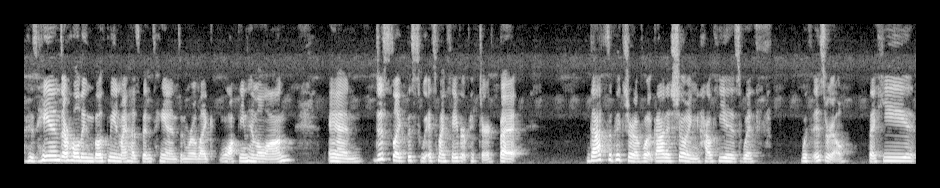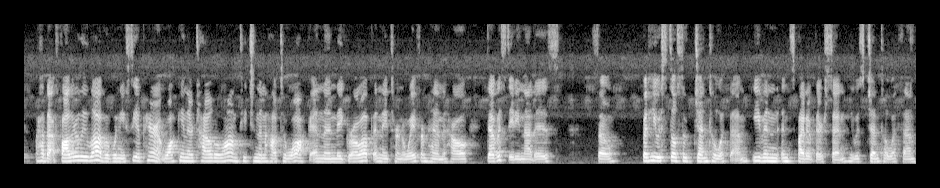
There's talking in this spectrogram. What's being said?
his hands are holding both me and my husband's hands and we're like walking him along and just like this it's my favorite picture but that's the picture of what god is showing how he is with with israel that he had that fatherly love of when you see a parent walking their child along teaching them how to walk and then they grow up and they turn away from him and how devastating that is so but he was still so gentle with them even in spite of their sin he was gentle with them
